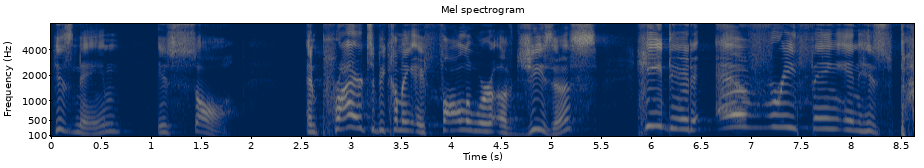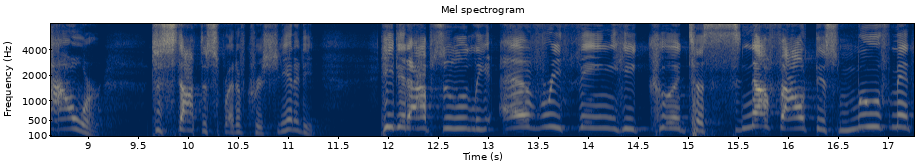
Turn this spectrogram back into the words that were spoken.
His name is Saul. And prior to becoming a follower of Jesus, he did everything in his power to stop the spread of Christianity. He did absolutely everything he could to snuff out this movement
